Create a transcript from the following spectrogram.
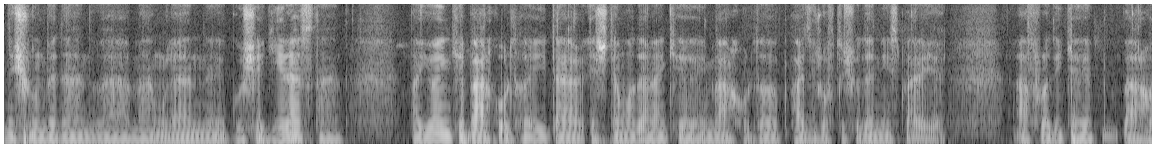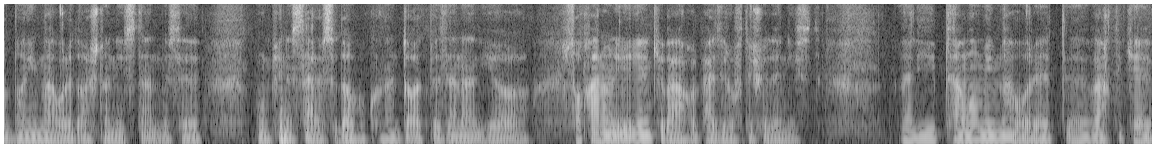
نشون بدن و معمولا گوشگیر هستند و یا اینکه برخوردهایی در اجتماع دارن که این برخوردها پذیرفته شده نیست برای افرادی که برحال با این موارد آشنا نیستند مثل ممکنه سر صدا بکنن داد بزنن یا سخنانی بگن که به حال پذیرفته شده نیست. ولی تمام این موارد وقتی که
